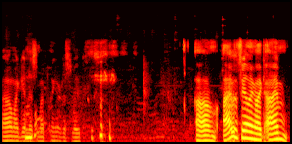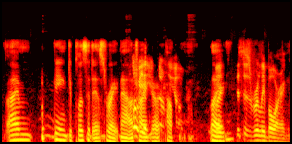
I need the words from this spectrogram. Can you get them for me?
Oh my goodness, am I putting her to sleep? Um, I have a feeling like I'm I'm being duplicitous right now, Oh, yeah, trying you to totally accomplish. are. Like, but this is really boring.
